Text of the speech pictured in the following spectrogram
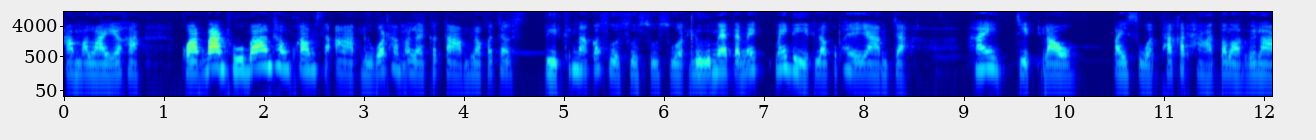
ทำอะไรอะค่ะ กวาดบ้านถูบ้านทำความสะอาด หรือว่าทำอะไรก็ตาม เราก็จะดีดขึ้นมาก็สวดสวดสวดสวดหรือแม้แต่ไม่ไม่ดีดเราก็พยายามจะให้จิตเราไปสวดพระคาถาตลอดเวลา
